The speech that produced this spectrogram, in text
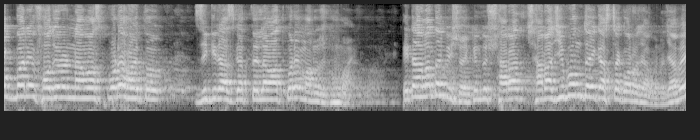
একবারে ফজরের নামাজ পড়ে হয়তো জিকির, আজগার, তেলাওয়াত করে মানুষ ঘুমায়। এটা আলাদা বিষয়, কিন্তু সারা সারা জীবন তো এই কাজটা করা যাবে না। যাবে?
